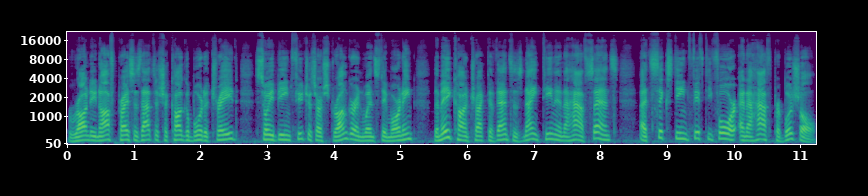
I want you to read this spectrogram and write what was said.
Rounding off prices at the Chicago Board of Trade, soybean futures are stronger on Wednesday morning. The May contract advances 19 and a half cents at 16.54 and a half per bushel.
